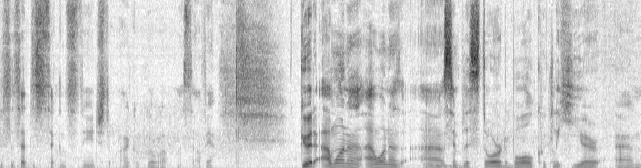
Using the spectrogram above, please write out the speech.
This is at the second stage, so I could go up myself. Yeah. Good. I wanna I wanna uh, simply store the ball quickly here, and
